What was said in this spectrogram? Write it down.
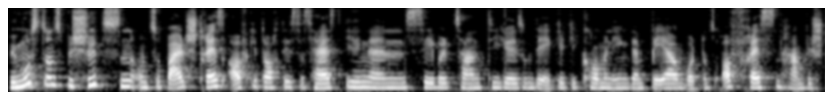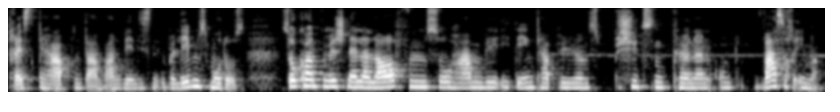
Wir mussten uns beschützen und sobald Stress aufgetaucht ist, das heißt, irgendein Säbelzahntiger ist um die Ecke gekommen, irgendein Bär und wollte uns auffressen, haben wir Stress gehabt und dann waren wir in diesem Überlebensmodus. So konnten wir schneller laufen, so haben wir Ideen gehabt, wie wir uns beschützen können und was auch immer.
